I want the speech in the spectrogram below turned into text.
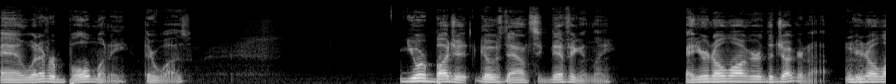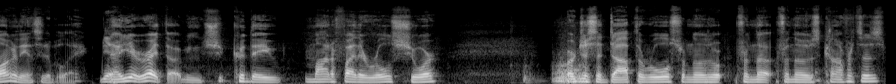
and whatever bowl money there was, your budget goes down significantly, and you're no longer the juggernaut. You're mm-hmm. no longer the NCAA. Yeah. Now you're right, though. I mean, sh- could they modify their rules? Sure, or just adopt the rules from those from the from those conferences,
